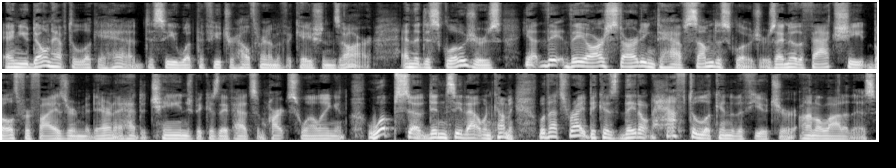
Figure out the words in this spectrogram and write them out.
And you don't have to look ahead to see what the future health ramifications are. And the disclosures, yeah, they, they are starting to have some disclosures. I know the fact sheet, both for Pfizer and Moderna, had to change because they've had some heart swelling and whoops, uh, didn't see that one coming. Well, that's right, because they don't have to look into the future on a lot of this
